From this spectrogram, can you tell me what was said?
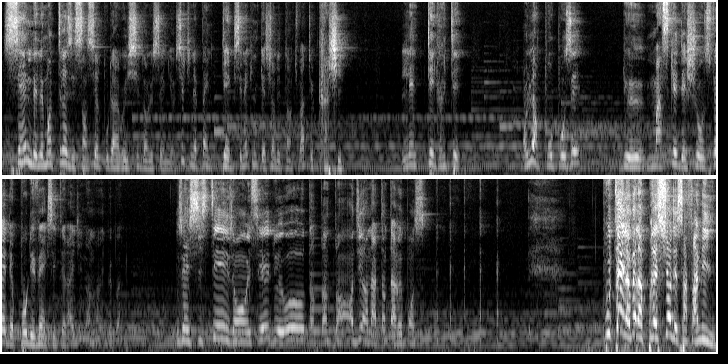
C'est un élément très essentiel pour la réussite dans le Seigneur. Si tu n'es pas intègre, ce n'est qu'une question de temps. Tu vas te cracher. L'intégrité. On lui a proposé de masquer des choses, faire des pots de vin, etc. Il dit non, non, il ne peut pas. Ils ont insisté, ils ont essayé de. Oh, tant, tant, tant. On dit on attend ta réponse. Pourtant, il avait la pression de sa famille.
